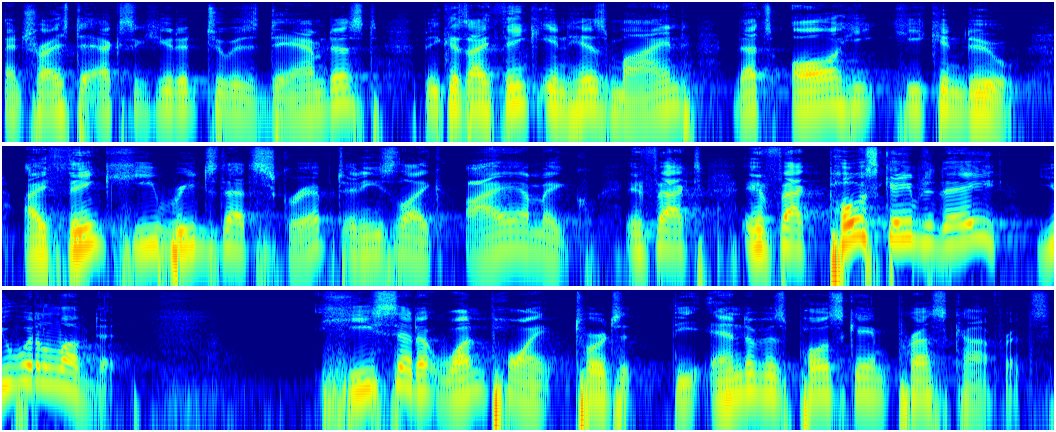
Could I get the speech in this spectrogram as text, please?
and tries to execute it to his damnedest because I think in his mind that's all he, he can do. I think he reads that script and he's like, I am a in fact, in fact, post game today, you would have loved it he said at one point towards the end of his post-game press conference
